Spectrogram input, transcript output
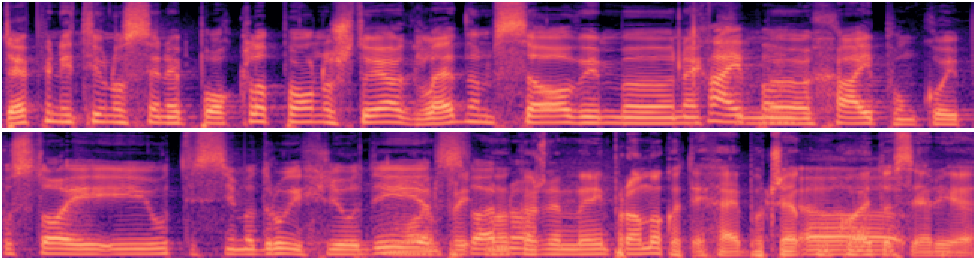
definitivno se ne poklapa ono što ja gledam sa ovim uh, nekim Hajpom. uh, hajpom koji postoji i utiscima drugih ljudi, Moram, jer pri- stvarno... moram kažem, meni promako te hype, očekujem koja je to serija.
